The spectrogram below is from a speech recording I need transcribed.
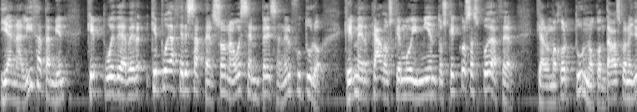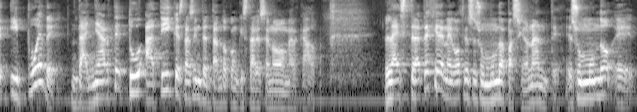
y analiza también qué puede haber, qué puede hacer esa persona o esa empresa en el futuro, qué mercados, qué movimientos, qué cosas puede hacer que a lo mejor tú no contabas con ello y puede dañarte tú a ti que estás intentando conquistar ese nuevo mercado. La estrategia de negocios es un mundo apasionante, es un mundo eh,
